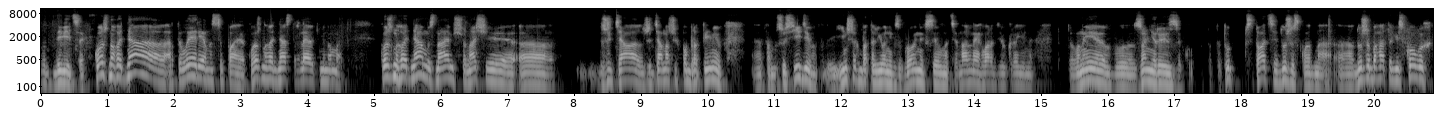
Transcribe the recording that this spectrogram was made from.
от дивіться, кожного дня артилерія насипає, кожного дня стріляють міномети. Кожного дня ми знаємо, що наші е, життя, життя наших побратимів, е, там сусідів, інших батальйонів збройних сил Національної гвардії України, тобто вони в зоні ризику. Тобто тут ситуація дуже складна. Е, Дуже багато військових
